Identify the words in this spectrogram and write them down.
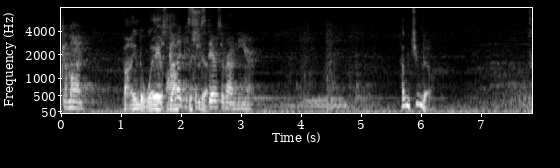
Come on. Find a way There's off gotta be some ship. stairs around here. How would you know?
